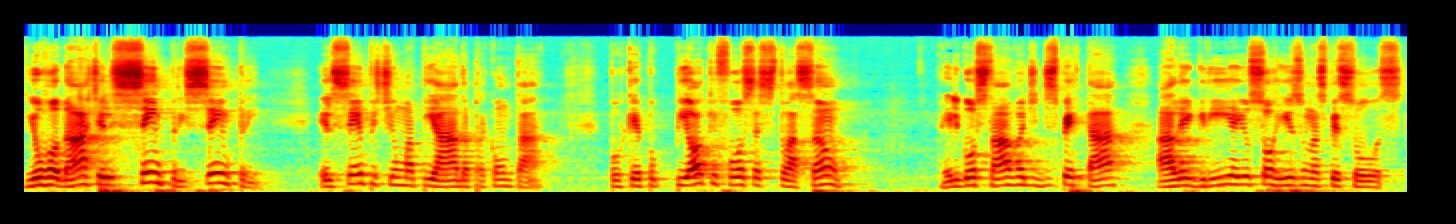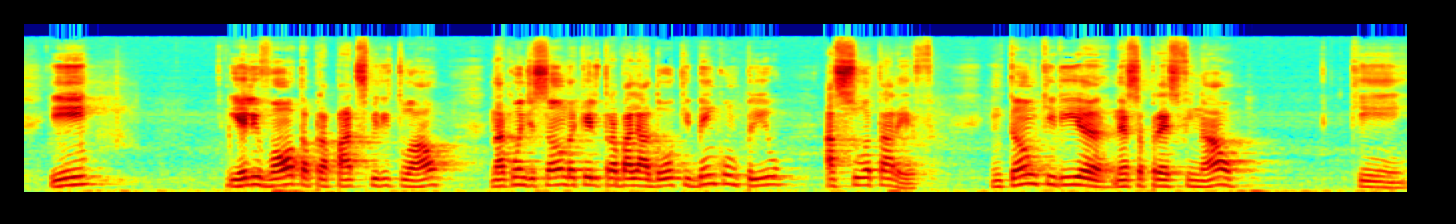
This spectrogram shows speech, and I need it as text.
e o Rodarte, ele sempre, sempre, ele sempre tinha uma piada para contar. Porque por pior que fosse a situação, ele gostava de despertar a alegria e o sorriso nas pessoas. E e ele volta para a parte espiritual na condição daquele trabalhador que bem cumpriu a sua tarefa. Então, queria nessa prece final que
